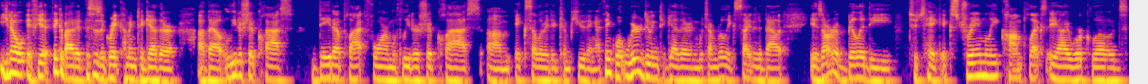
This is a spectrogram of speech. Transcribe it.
You know, if you think about it, this is a great coming together about leadership class data platform with leadership class um, accelerated computing. I think what we're doing together, and which I'm really excited about, is our ability to take extremely complex AI workloads,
